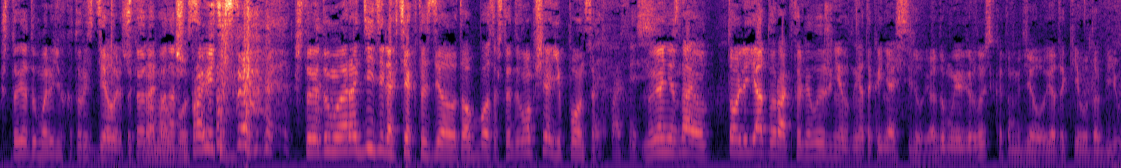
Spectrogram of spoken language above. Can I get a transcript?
что я думаю о людях, которые сделали этого Что я думаю о нашем босса, правительстве? что я думаю о родителях тех, кто сделал этого босса, что я думаю вообще о японцах. Ну, я не знаю, то ли я дурак, то ли лыжи нет, но я так и не осилил. Я думаю, я вернусь к этому делу, я таки его добью.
